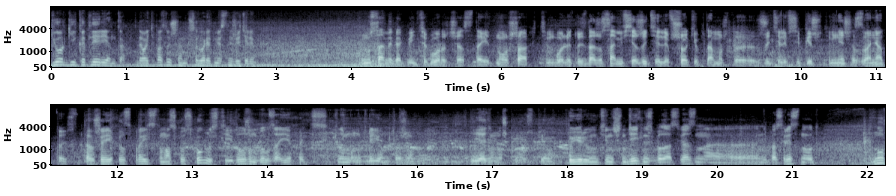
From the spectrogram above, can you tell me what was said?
Георгий Котлеренко. Давайте послушаем, что говорят местные жители. Ну, сами, как видите, город сейчас стоит на ушах, тем более. То есть даже сами все жители в шоке, потому что жители все пишут, и мне сейчас звонят. То есть. Потому что я ехал с правительства Московской области и должен был заехать к нему на прием тоже. Я немножко не успел. У Юрия Валентиновича деятельность была связана непосредственно вот ну,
